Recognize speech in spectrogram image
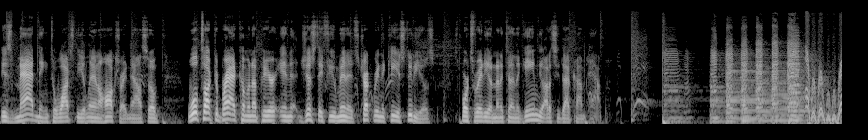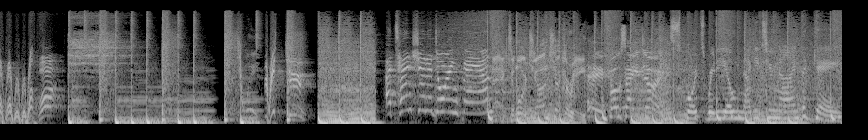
is maddening to watch the Atlanta Hawks right now. So we'll talk to Brad coming up here in just a few minutes. Chuck in the Kia Studios, Sports Radio 99 The Game, the Audacy.com app. Attention, adoring fans. Back to more John Chuckery. Hey, folks, how you doing? Sports Radio 92.9 The Game.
